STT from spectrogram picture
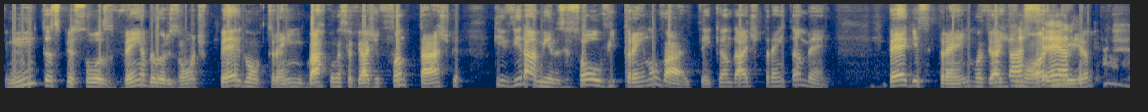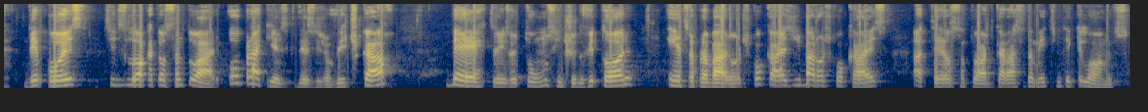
Muitas pessoas vêm a Belo Horizonte, pegam o trem, embarcam nessa viagem fantástica, que vira a Minas. E só ouvir trem não vale, tem que andar de trem também. Pega esse trem, uma viagem tá de uma hora certo. e meia. Depois se desloca até o santuário. Ou para aqueles que desejam vir de carro, BR-381, sentido Vitória, entra para Barão de Cocais, de Barão de Cocais até o Santuário do Caraça, também 30 quilômetros.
